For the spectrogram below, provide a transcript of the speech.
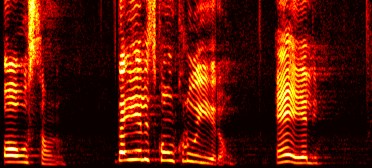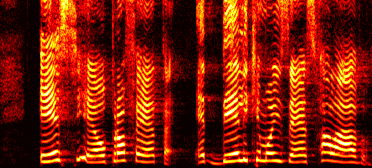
Ouçam-no. Daí eles concluíram: É ele. Esse é o profeta. É dele que Moisés falava.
